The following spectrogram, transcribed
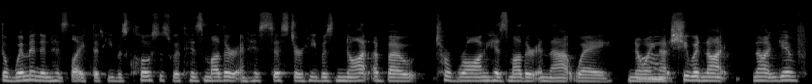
the women in his life that he was closest with, his mother and his sister, he was not about to wrong his mother in that way, knowing that she would not not give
